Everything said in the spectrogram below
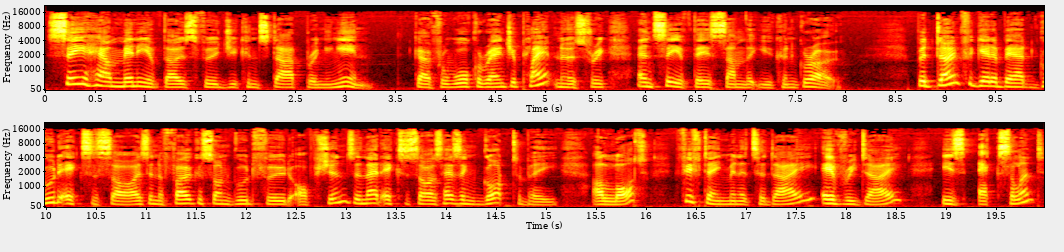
see how many of those foods you can start bringing in. Go for a walk around your plant nursery and see if there's some that you can grow. But don't forget about good exercise and a focus on good food options, and that exercise hasn't got to be a lot 15 minutes a day, every day, is excellent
